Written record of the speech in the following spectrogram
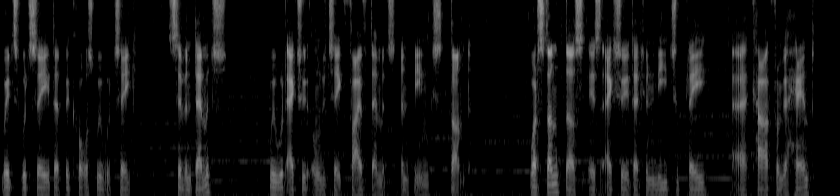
which would say that because we would take 7 damage, we would actually only take 5 damage and being stunned. What stun does is actually that you need to play a card from your hand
